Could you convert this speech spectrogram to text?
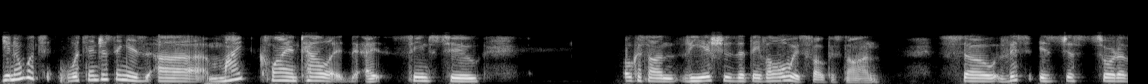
You know what's what's interesting is uh, my clientele seems to focus on the issues that they've always focused on. so this is just sort of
